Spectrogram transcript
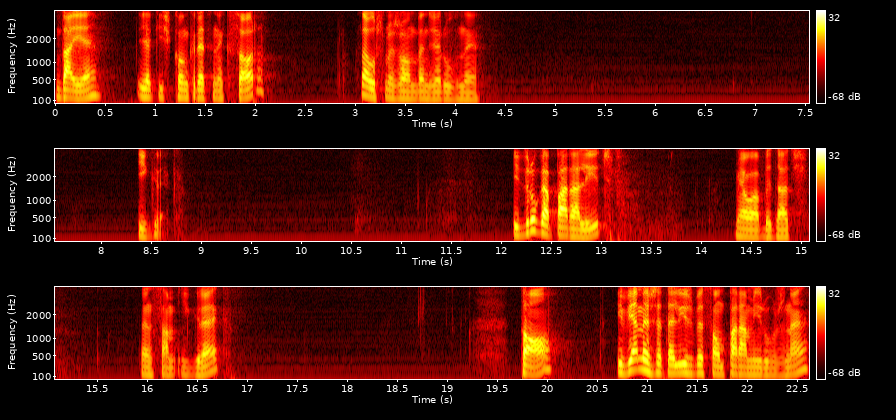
daje jakiś konkretny XOR, załóżmy, że on będzie równy y. I druga para liczb miałaby dać ten sam y, to i wiemy, że te liczby są parami różne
